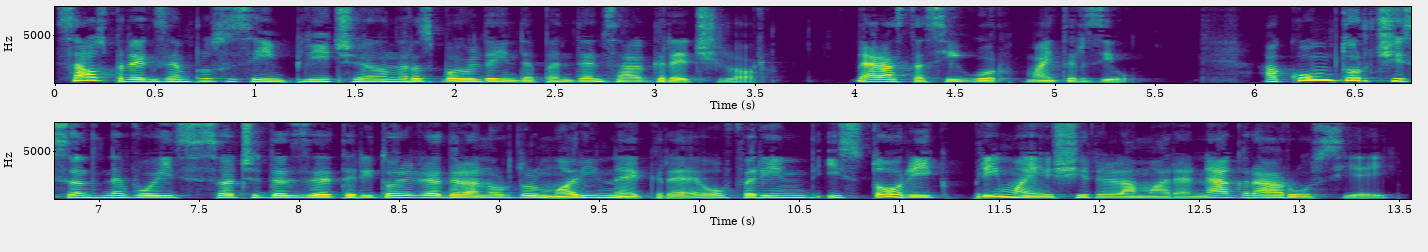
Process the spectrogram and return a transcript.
sau, spre exemplu, să se implice în războiul de independență al grecilor. Dar asta, sigur, mai târziu. Acum turcii sunt nevoiți să cedeze teritoriile de la nordul Mării Negre, oferind istoric prima ieșire la Marea Neagră a Rusiei.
